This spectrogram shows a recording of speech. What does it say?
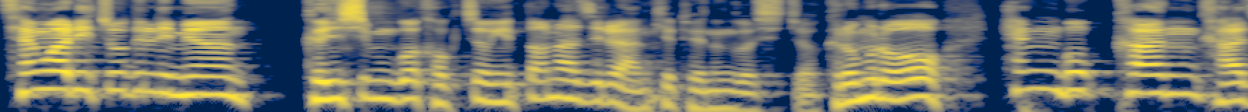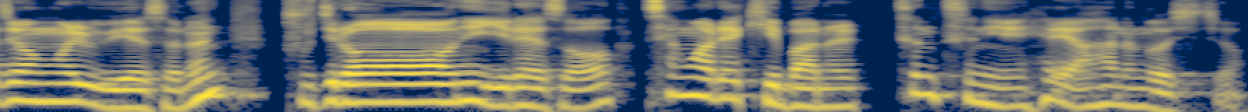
생활이 쪼들리면 근심과 걱정이 떠나지를 않게 되는 것이죠. 그러므로 행복한 가정을 위해서는 부지런히 일해서 생활의 기반을 튼튼히 해야 하는 것이죠.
